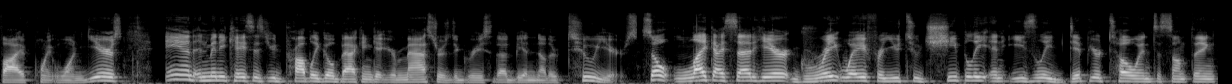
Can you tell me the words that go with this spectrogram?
5.1 years. And in many cases, you'd probably go back and get your master's degree, so that'd be another two years. So like I said here, great way for you to cheaply and easily dip your toe into something,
